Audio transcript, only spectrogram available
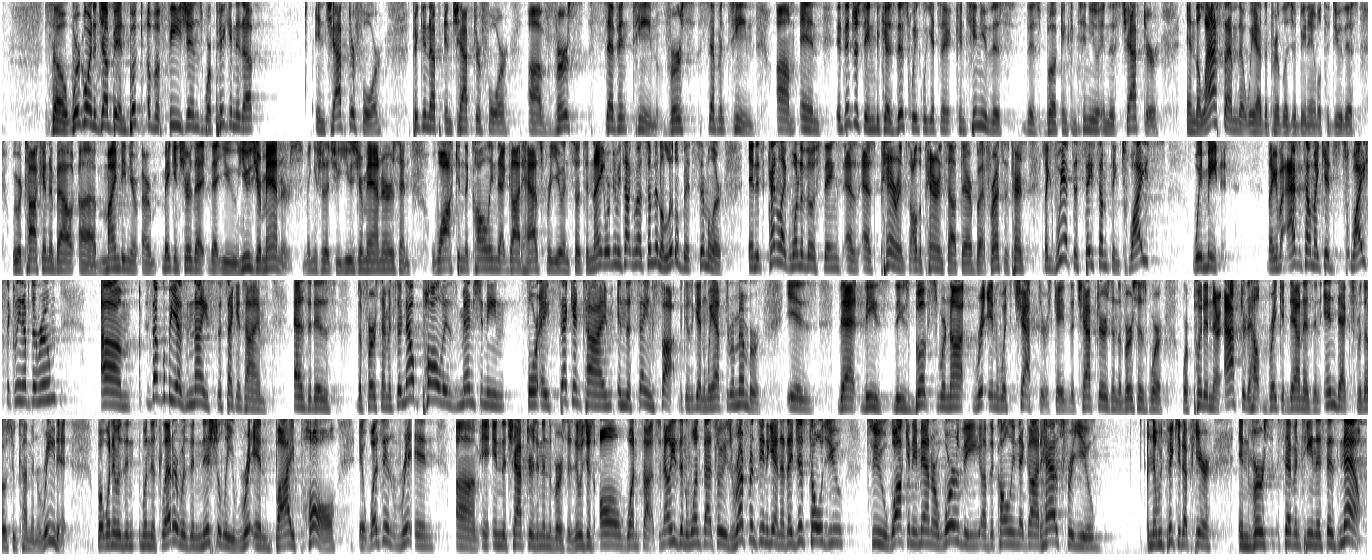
So we're going to jump in. Book of Ephesians, we're picking it up in chapter 4, picking it up in chapter 4, uh, verse 17. Verse 17. Um, and it's interesting because this week we get to continue this, this book and continue in this chapter. And the last time that we had the privilege of being able to do this, we were talking about uh, minding your, or making sure that, that you use your manners, making sure that you use your manners and walk in the calling that God has for you. And so tonight we're going to be talking about something a little bit similar. And it's kind of like one of those things as, as parents, all the parents out there, but for us as parents, like if we have to say something twice, we mean it. Like if I have to tell my kids twice to clean up the room, um, it's not going to be as nice the second time as it is the first time. And so now Paul is mentioning for a second time in the same thought because again we have to remember is that these these books were not written with chapters okay the chapters and the verses were were put in there after to help break it down as an index for those who come and read it but when it was in, when this letter was initially written by paul it wasn't written um, in, in the chapters and in the verses. It was just all one thought. So now he's in one thought. So he's referencing again, as I just told you, to walk in a manner worthy of the calling that God has for you. And then we pick it up here in verse 17. It says, Now,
